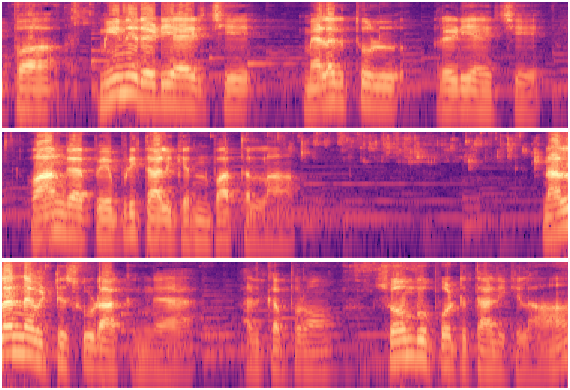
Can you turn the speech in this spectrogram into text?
இப்போ மீன் ரெடி ஆயிடுச்சு மிளகுத்தூள் ரெடி ஆயிடுச்சு வாங்க இப்போ எப்படி தாளிக்கிறதுன்னு பார்த்துடலாம் நல்லெண்ணெய் விட்டு சூடாக்குங்க. அதுக்கப்புறம் சோம்பு போட்டு தாளிக்கலாம்.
